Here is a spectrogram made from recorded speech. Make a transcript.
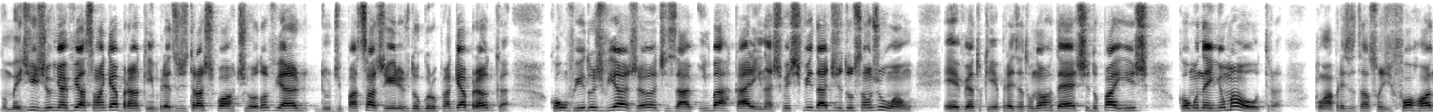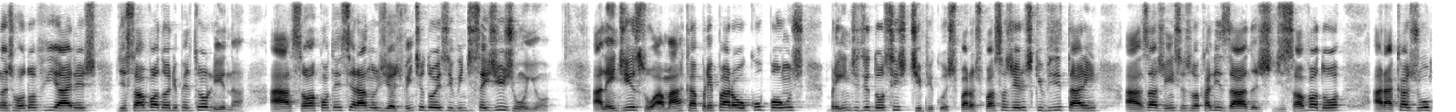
No mês de junho, a Aviação Águia Branca, empresa de transporte rodoviário de passageiros do Grupo Águia Branca, convida os viajantes a embarcarem nas festividades do São João, evento que representa o Nordeste do país como nenhuma outra com apresentações de forró nas rodoviárias de Salvador e Petrolina. A ação acontecerá nos dias 22 e 26 de junho. Além disso, a marca preparou cupons, brindes e doces típicos para os passageiros que visitarem as agências localizadas de Salvador, Aracaju,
